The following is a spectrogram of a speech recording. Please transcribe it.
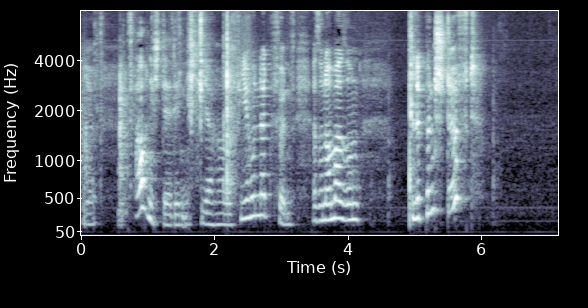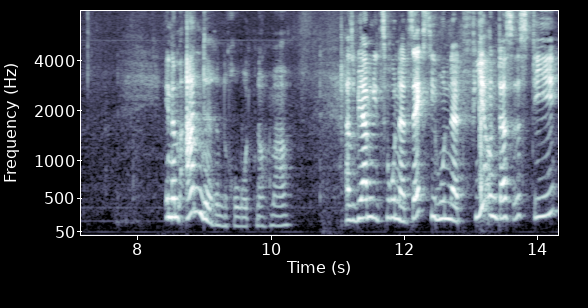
hier. Ist auch nicht der, den ich hier habe. 405. Also nochmal so ein Lippenstift. In einem anderen Rot nochmal. Also wir haben die 206, die 104 und das ist die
